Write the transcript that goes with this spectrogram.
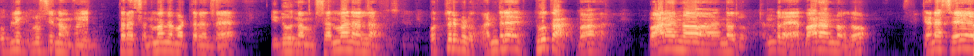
ಪಬ್ಲಿಕ್ ಗ್ರೂಪ್ಸ್ ನಮ್ಗೆ ತರ ಸನ್ಮಾನ ಮಾಡ್ತಾರೆ ಅಂದ್ರೆ ಇದು ನಮ್ಗೆ ಸನ್ಮಾನ ಅಲ್ಲ. ಒತ್ತರಗಳು, ಅಂದ್ರೆ ತೂಕ ಭಾರ ಅನ್ನೋ, ಅನ್ನೋದು. ಅಂದ್ರೆ ಭಾರ ಅನ್ನೋದು ಜನ ಸೇವೆ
